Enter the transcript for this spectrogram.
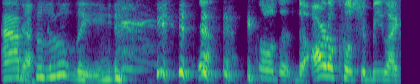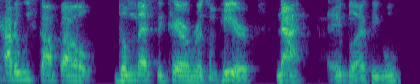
absolutely. Yeah. So the, the article should be like, how do we stomp out domestic terrorism here? Not, hey, black people,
